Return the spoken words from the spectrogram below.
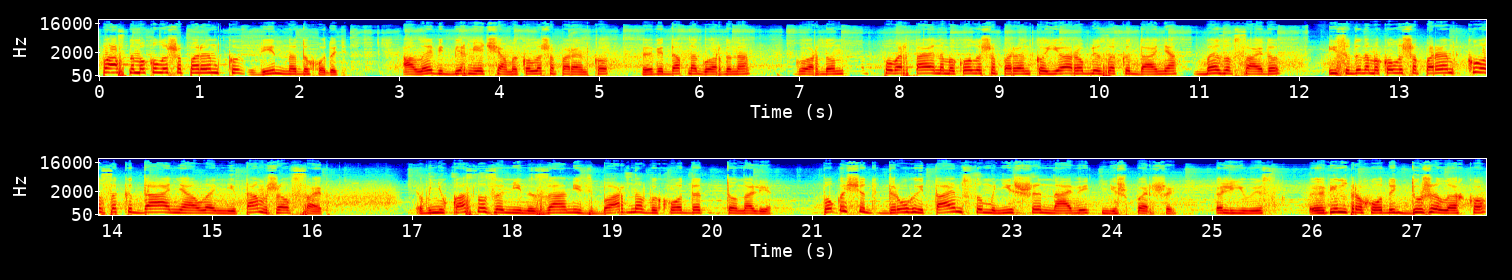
Пас на Микола Шапаренко. Він не доходить. Але відбір м'яча Микола Шапаренко е, віддав на Гордона. Гордон повертає на Миколу Шапаренко. Я роблю закидання без офсайду. І сюди на Миколу Шапаренко закидання, але ні, там вже офсайд. В Ньюкасла заміни замість Барна виходить Тоналі. Поки що другий тайм сумніше навіть ніж перший. Льюіс. Він проходить дуже легко.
